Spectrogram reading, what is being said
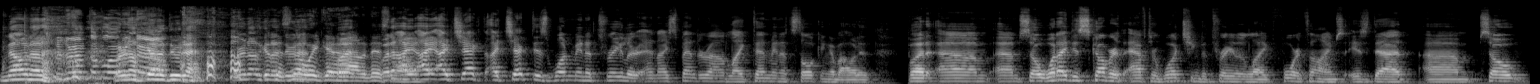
no no no. gonna have to We're not now. gonna do that. We're not gonna There's do no that. way getting but, out of this But I. I I checked I checked this one minute trailer and I spent around like ten minutes talking about it. But um, um, so what I discovered after watching the trailer like four times is that um, so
